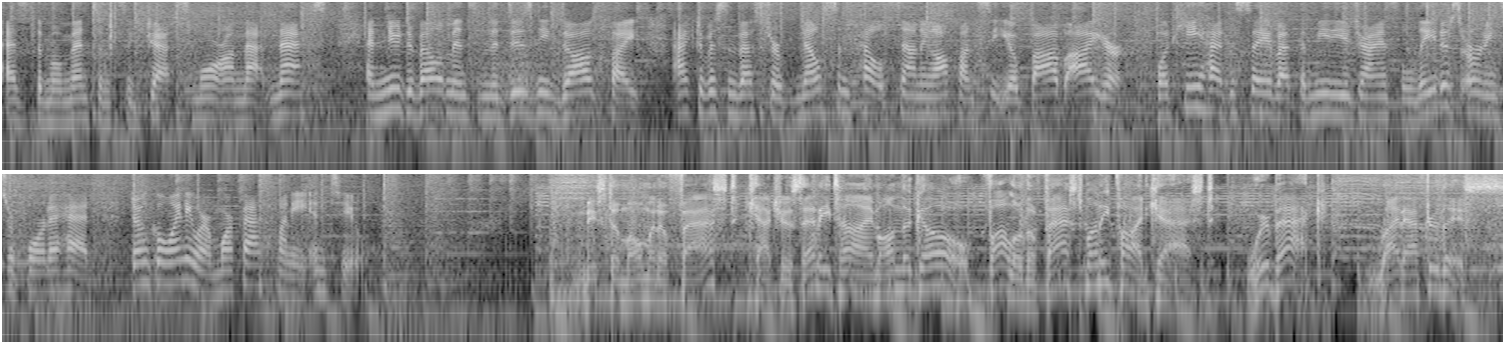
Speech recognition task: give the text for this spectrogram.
as the momentum suggests. More on that next and new developments in the Disney dogfight. Activist investor Nelson Peltz sounding off on CEO Bob Iger, what he had to say about the media giant's latest earnings report ahead. Don't go anywhere. More Fast Money in two. Missed a moment of fast? Catch us anytime on the go. Follow the Fast Money Podcast. We're back right after this.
